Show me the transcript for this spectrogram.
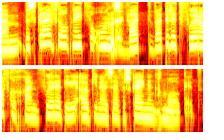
um beskryf dalk net vir ons Correct. wat wat het dit vooraf gegaan voordat hierdie ouetjie nou sy verskyning gemaak het?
